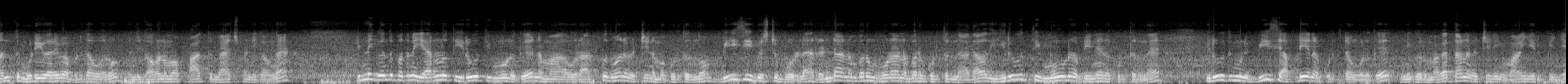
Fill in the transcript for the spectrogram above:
மந்த் முடிவு வரையும் அப்படி தான் வரும். கொஞ்சம் கவனமாக பார்த்து மேட்ச் பண்ணிக்கோங்க. இன்றைக்கி வந்து பார்த்தீங்கன்னா இரநூத்தி இருபத்தி மூணுக்கு நம்ம ஒரு அற்புதமான வெற்றி நம்ம கொடுத்துருந்தோம். பிசி பெஸ்ட் போர்டில் ரெண்டாம் நம்பரும் மூணாம் நம்பரும் கொடுத்துருந்தேன். அதாவது இருபத்தி மூணு அப்படின்னு எனக்கு கொடுத்துருந்தேன். இருபத்தி மூணு பிசி அப்படியே நான் கொடுத்துட்டேன் உங்களுக்கு. இன்றைக்கி ஒரு மகத்தான வெற்றி நீங்கள் வாங்கியிருப்பீங்க.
